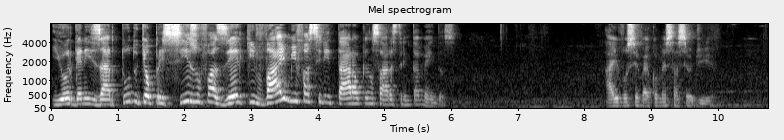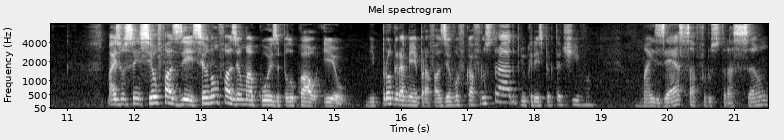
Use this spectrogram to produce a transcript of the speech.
e organizar tudo que eu preciso fazer que vai me facilitar alcançar as 30 vendas. Aí você vai começar seu dia. Mas você, se eu fazer, se eu não fazer uma coisa pelo qual eu me programei para fazer, eu vou ficar frustrado, porque eu criei expectativa mas essa frustração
